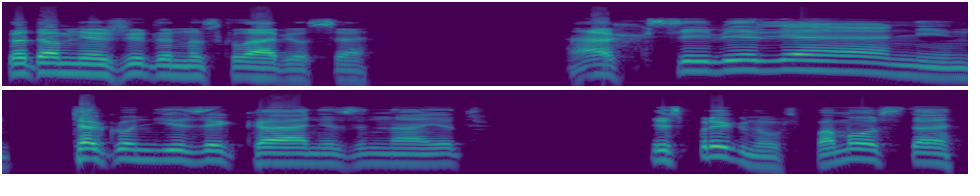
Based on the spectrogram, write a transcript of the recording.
потом неожиданно склабился. — Ах, северянин! Так он языка не знает! И, спрыгнув с помоста,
